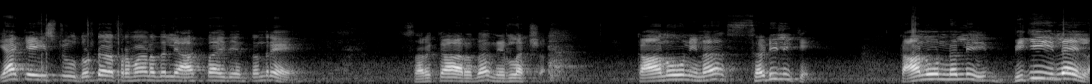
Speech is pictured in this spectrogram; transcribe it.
ಯಾಕೆ ಇಷ್ಟು ದೊಡ್ಡ ಪ್ರಮಾಣದಲ್ಲಿ ಆಗ್ತಾ ಇದೆ ಅಂತಂದರೆ ಸರ್ಕಾರದ ನಿರ್ಲಕ್ಷ್ಯ. ಕಾನೂನಿನ ಸಡಿಲಿಕೆ. ಕಾನೂನಿನಲ್ಲಿ ಬಿಗಿ ಇಲ್ಲೇ ಇಲ್ಲ.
